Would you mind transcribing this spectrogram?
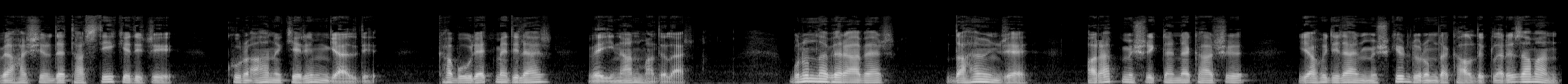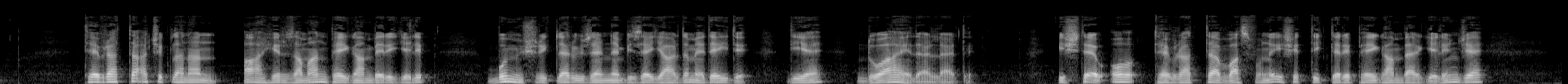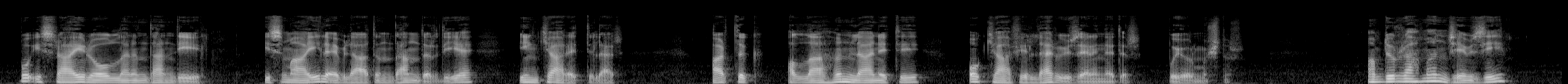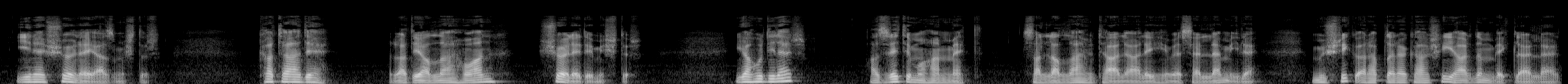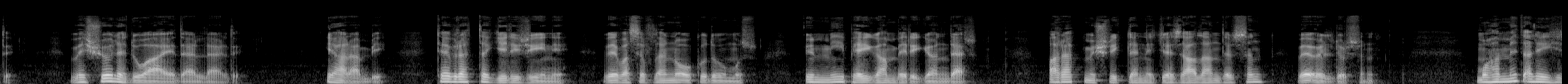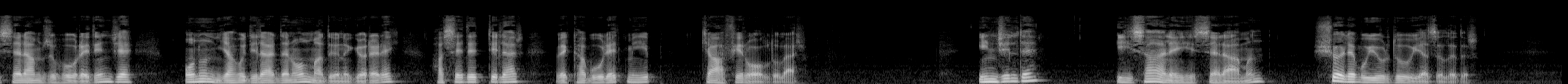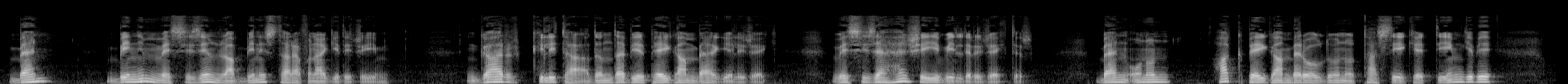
ve haşirde tasdik edici Kur'an-ı Kerim geldi. Kabul etmediler ve inanmadılar. Bununla beraber daha önce Arap müşriklerine karşı Yahudiler müşkül durumda kaldıkları zaman Tevrat'ta açıklanan ahir zaman peygamberi gelip bu müşrikler üzerine bize yardım edeydi diye dua ederlerdi. İşte o Tevrat'ta vasfını işittikleri peygamber gelince bu İsrail oğullarından değil, İsmail evladındandır diye inkar ettiler. Artık Allah'ın laneti o kâfirler üzerinedir buyurmuştur. Abdurrahman Cevzi yine şöyle yazmıştır. Katade radıyallahu anh şöyle demiştir. Yahudiler Hazreti Muhammed sallallahu teala aleyhi ve sellem ile müşrik Araplara karşı yardım beklerlerdi ve şöyle dua ederlerdi. Ya Rabbi, Tevrat'ta geleceğini ve vasıflarını okuduğumuz ümmi peygamberi gönder. Arap müşriklerini cezalandırsın ve öldürsün. Muhammed aleyhisselam zuhur edince onun Yahudilerden olmadığını görerek haset ettiler ve kabul etmeyip kâfir oldular. İncil'de İsa aleyhisselam'ın şöyle buyurduğu yazılıdır. Ben benim ve sizin Rabbiniz tarafına gideceğim. Gar Klita adında bir peygamber gelecek ve size her şeyi bildirecektir. Ben onun hak peygamber olduğunu tasdik ettiğim gibi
